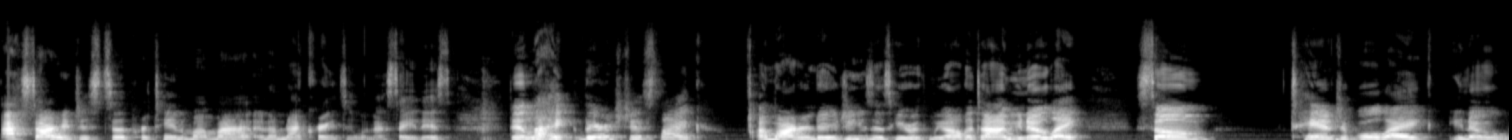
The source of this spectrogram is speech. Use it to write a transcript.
I started just to pretend in my mind, and I'm not crazy when I say this, that like there's just like a modern day Jesus here with me all the time. You know, like some tangible, like, you know,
